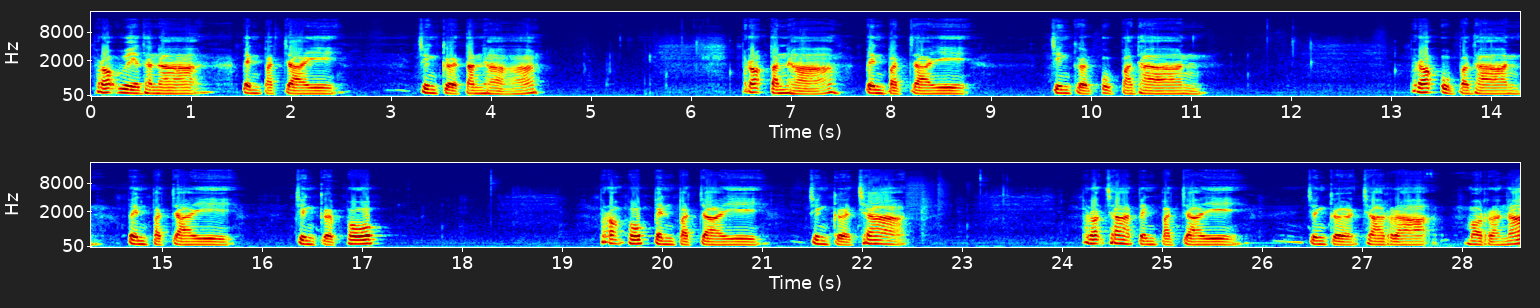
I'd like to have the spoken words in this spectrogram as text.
เพราะเวทนาเป็นปัจจัยจึงเกิดตัณหา เพราะตัณหาเป็นปัจจัยจึงเกิดอุปทาน เพราะอุปทานเป็นปัจจัยจึงเกิดภพ เพราะภพเป็นปัจจัยจึงเกิดชาติ เพราะชาติเป็นปัจจัย จึงเกิดชารามรณะ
